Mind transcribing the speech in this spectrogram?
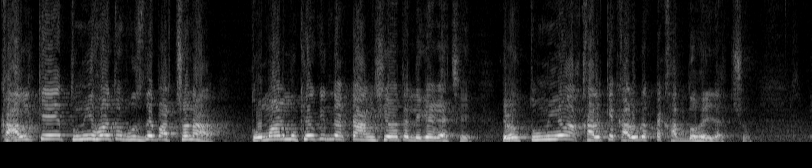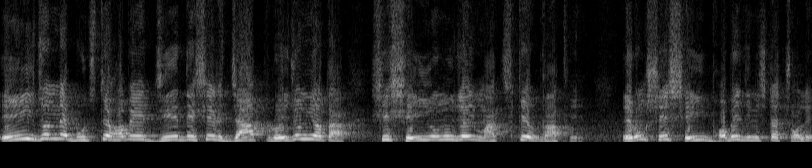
কালকে তুমি হয়তো বুঝতে পারছ না, তোমার মুখেও কিন্তু একটা আংশে হয়তো লেগে গেছে এবং তুমিও কালকে কারুর একটা খাদ্য হয়ে যাচ্ছ। এই জন্য বুঝতে হবে যে দেশের যা প্রয়োজনীয়তা, সে সেই অনুযায়ী মাছকে গাঁথে এবং সে সেইভাবে জিনিসটা চলে।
